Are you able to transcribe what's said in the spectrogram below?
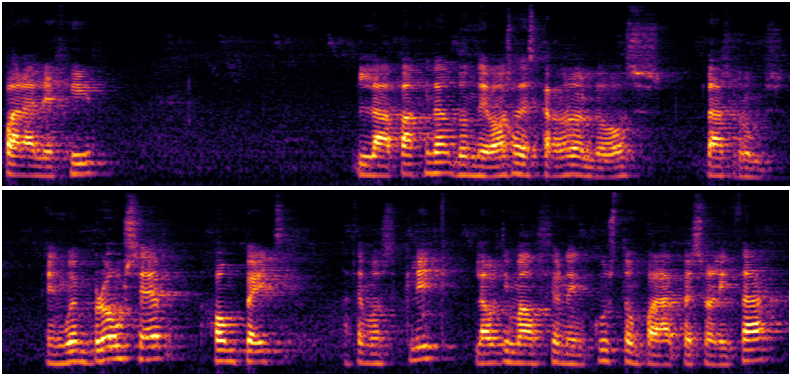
para elegir la página donde vamos a descargar los, las rooms. En web browser, homepage hacemos clic, la última opción en custom para personalizar,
